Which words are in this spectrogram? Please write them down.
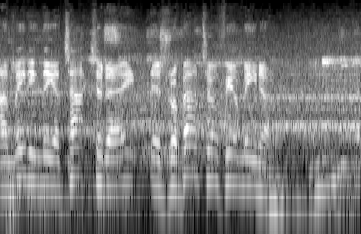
And leading the attack today is Roberto Firmino.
